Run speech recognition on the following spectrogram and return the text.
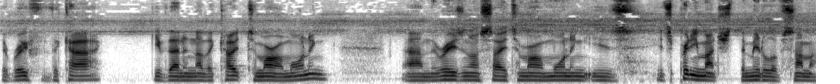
the roof of the car, give that another coat tomorrow morning, Um, the reason I say tomorrow morning is it's pretty much the middle of summer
